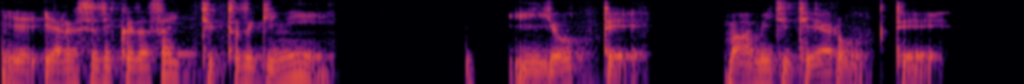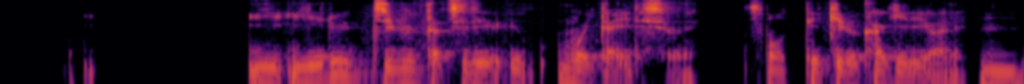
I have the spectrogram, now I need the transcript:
ややらせてくださいって言った時にいいよってまあ見ててやろうってい言える自分たちでもいたいですよねそう。できる限りはねうん。っ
